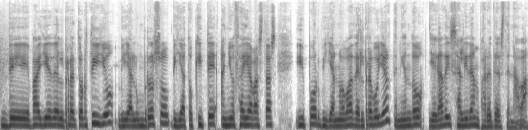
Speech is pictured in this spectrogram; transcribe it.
de Valle del Retortillo, Villalumbroso, Villatoquite, Añoza y Abastas y por Villanueva del Rebollar, teniendo llegada y salida en Paredes de Nava.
